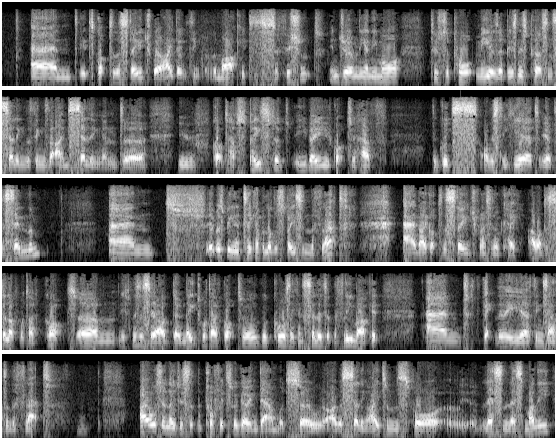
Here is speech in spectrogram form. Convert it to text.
and it's got to the stage where I don't think that the market is sufficient in Germany anymore to support me as a business person selling the things that I'm selling. And uh, you've got to have space for eBay, you've got to have the goods obviously here to be able to send them. And it was beginning to take up a lot of space in the flat and I got to the stage where I said, okay, I want to sell off what I've got. Um, if necessary, I'll donate what I've got to a good cause. They can sell it at the flea market and get the uh, things out of the flat. I also noticed that the profits were going downwards, so I was selling items for uh, less and less money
